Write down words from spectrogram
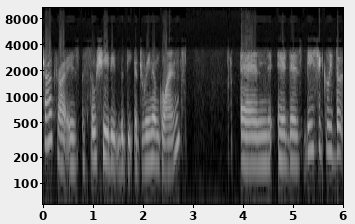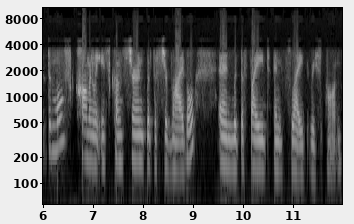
chakra is associated with the adrenal glands, and it is basically the, the most commonly is concerned with the survival and with the fight and flight response.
